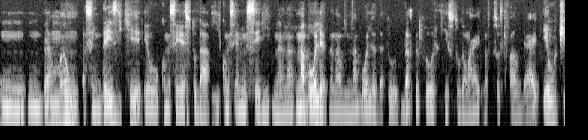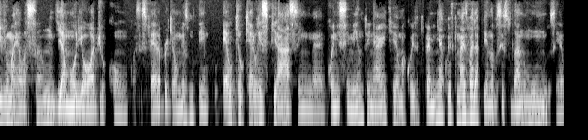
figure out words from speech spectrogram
um, um dramão, assim, desde que eu comecei a estudar e comecei a me inserir né, na, na, bolha, né, na, na bolha da, do, das pessoas que estudam arte, das pessoas que falam de arte, eu tive uma relação de amor e ódio com, com essa esfera, porque ao mesmo tempo é o que eu quero respirar, assim, né? Conhecimento em arte é uma coisa que, para mim, é a coisa que mais vale a pena você estudar no mundo, assim, é,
